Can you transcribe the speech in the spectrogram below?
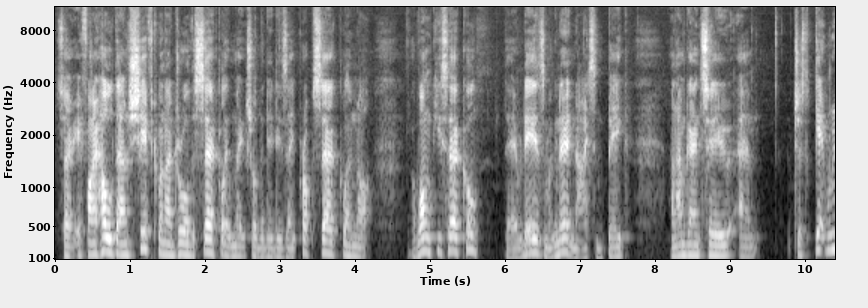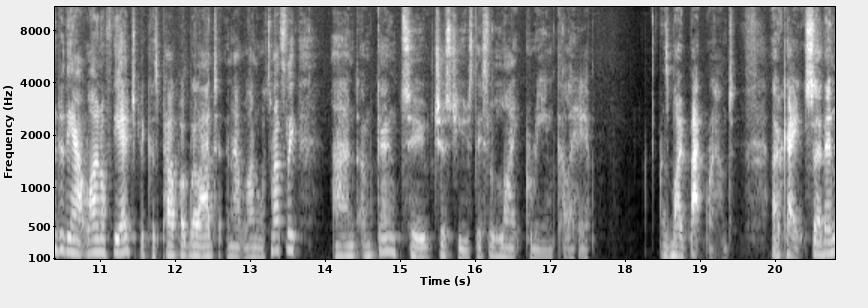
So if I hold down shift when I draw the circle, it'll make sure that it is a proper circle and not a wonky circle. There it is. I'm going to do it nice and big. And I'm going to um, just get rid of the outline off the edge because PowerPoint will add an outline automatically. And I'm going to just use this light green color here as my background. Okay, so then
